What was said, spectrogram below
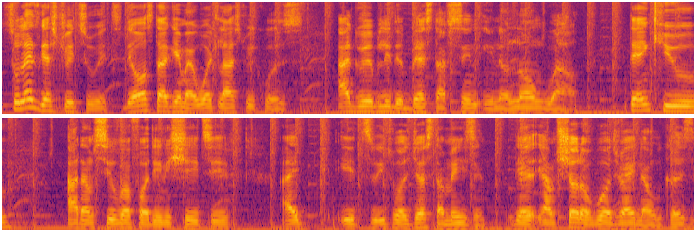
So let's get straight to it. The All Star game I watched last week was arguably the best I've seen in a long while. Thank you, Adam Silver, for the initiative. I it it was just amazing. I'm short of words right now because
